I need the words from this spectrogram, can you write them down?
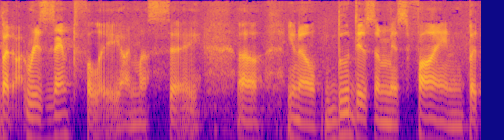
But resentfully, I must say uh, you know, Buddhism is fine, but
